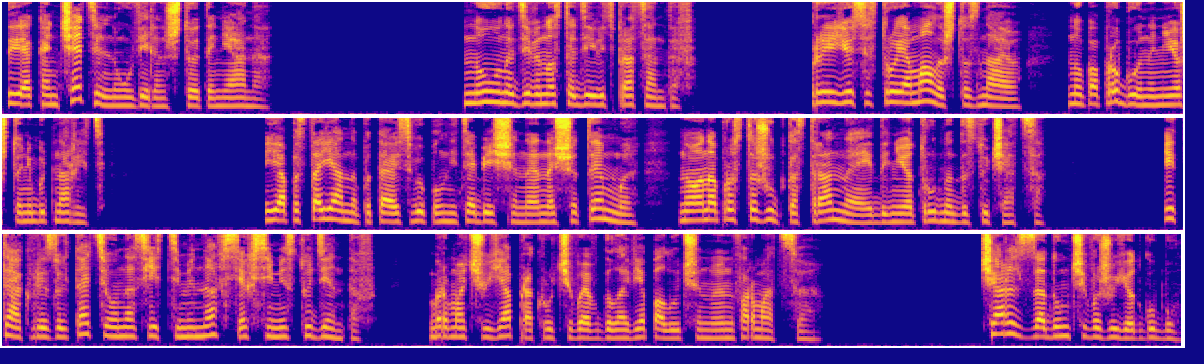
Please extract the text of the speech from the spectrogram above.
Ты окончательно уверен, что это не она? Ну, на 99 процентов. Про ее сестру я мало что знаю, но попробую на нее что-нибудь нарыть. Я постоянно пытаюсь выполнить обещанное насчет Эммы, но она просто жутко странная, и до нее трудно достучаться. Итак, в результате у нас есть имена всех семи студентов. Бормочу я, прокручивая в голове полученную информацию. Чарльз задумчиво жует губу.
